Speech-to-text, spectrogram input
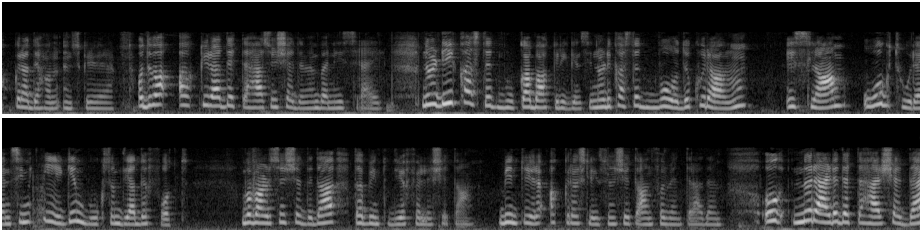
akkurat det han ønsker å gjøre. Og det var akkurat dette her som skjedde med Bani Israel. Når de kastet boka bak ryggen sin, når de kastet både Koranen, Islam og Toren, sin egen bok som de hadde fått, hva var det som skjedde da? Da begynte de å følge shaitan begynte å gjøre akkurat slik som shaitan forventer av dem. Og når er det dette her skjedde?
